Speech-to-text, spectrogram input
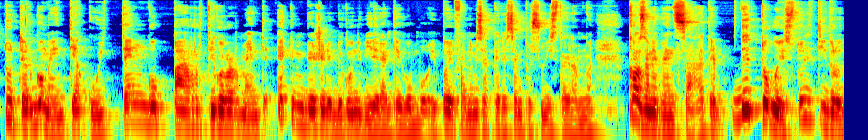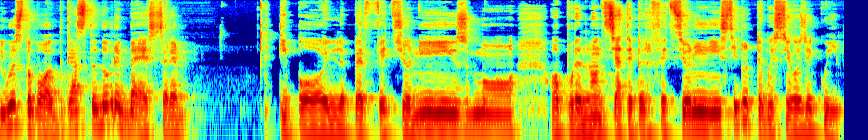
tutti argomenti a cui tengo particolarmente e che mi piacerebbe condividere condividere anche con voi. Poi fatemi sapere sempre su Instagram cosa ne pensate. Detto questo, il titolo di questo podcast dovrebbe essere tipo il perfezionismo oppure non siate perfezionisti, tutte queste cose qui.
